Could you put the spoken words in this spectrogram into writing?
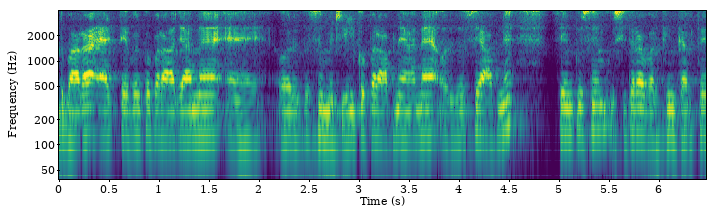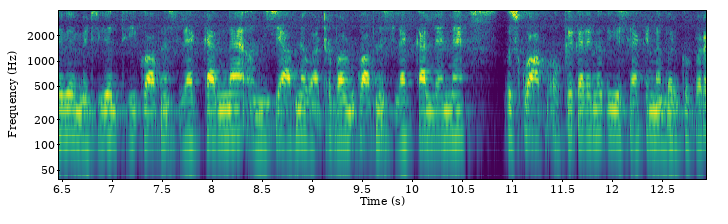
دوبارہ ایڈ ٹیبل کے اوپر آ جانا ہے اور ادھر سے مٹیریل کے اوپر آپ نے آنا ہے، اور ادھر سے آپ نے سیم ٹو سیم اسی طرح ورکنگ کرتے ہوئے مٹیریل تھری کو آپ نے سلیکٹ کرنا ہے، اور نیچے آپ نے واٹر باؤنڈ کو آپ نے سلیکٹ کر لینا ہے۔ اس کو آپ اوکے کریں گے تو یہ سیکنڈ نمبر کے اوپر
